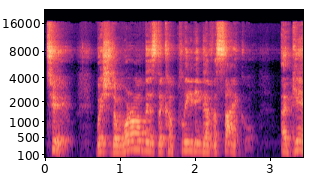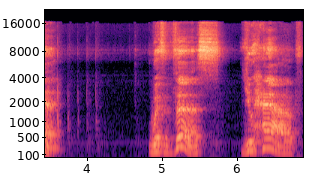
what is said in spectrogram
too, which the world is the completing of a cycle. Again, with this, you have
